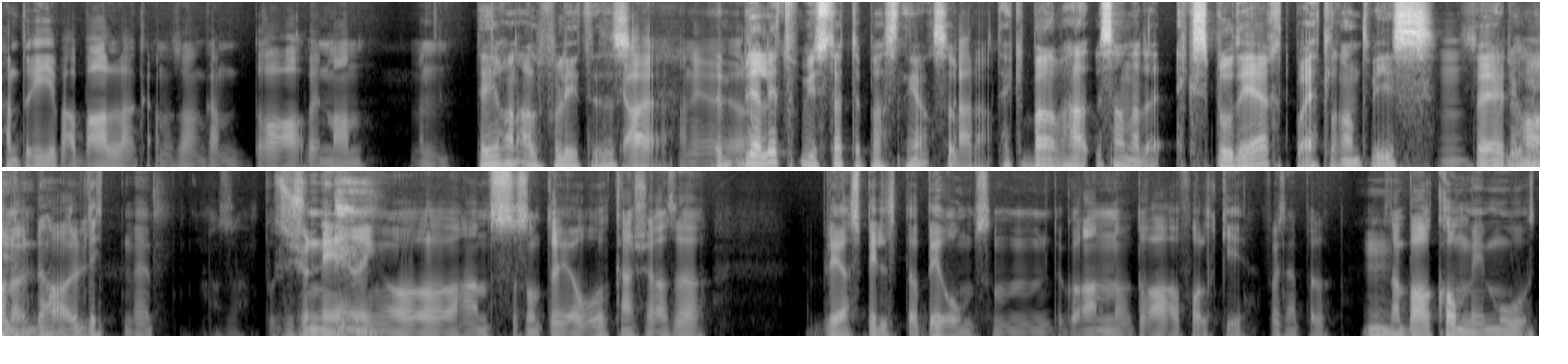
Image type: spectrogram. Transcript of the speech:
kan drive ball, han kan, altså, han kan dra av en mann. Men Det gjør han altfor lite. Ja, ja, han gjør Det blir litt for mye støttepasninger. Så Ja tenk bare, Hvis han hadde eksplodert på et eller annet vis, Mm. så er det jo har, mye. det har jo litt med altså, posisjonering og hans og sånt å gjøre òg, kanskje. Altså, blir spilt opp i rom som det går an å dra folk i, f.eks. Mm. han bare kommer imot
